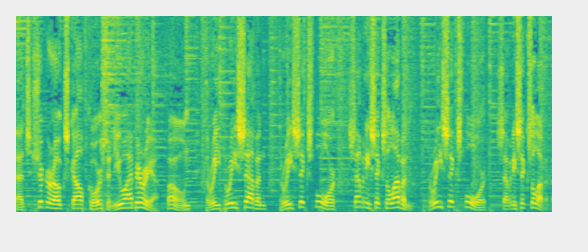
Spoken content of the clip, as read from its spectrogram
That's Sugar Oaks Golf Course in New Iberia. Phone 337 364 7611. 364 7611.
